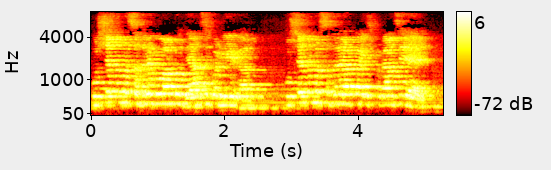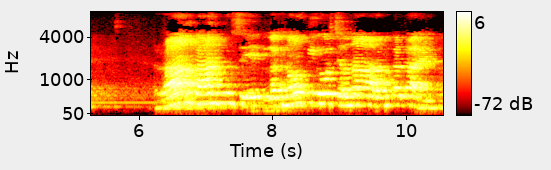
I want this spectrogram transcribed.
क्वेश्चन नंबर सत्रह को आप लोग ध्यान से पढ़िएगा। क्वेश्चन नंबर सत्रह आपका इस प्रकार से है। राम कानपुर से लखनऊ की ओर चलना आरंभ करता है।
